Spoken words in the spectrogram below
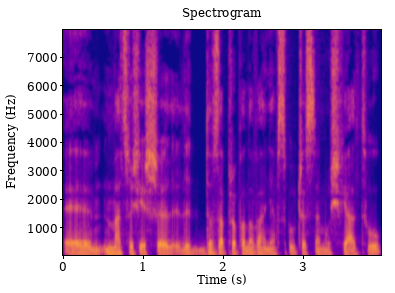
E, ma coś jeszcze do zaproponowania współczesnemu światu.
